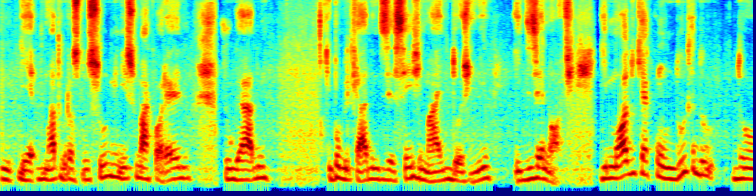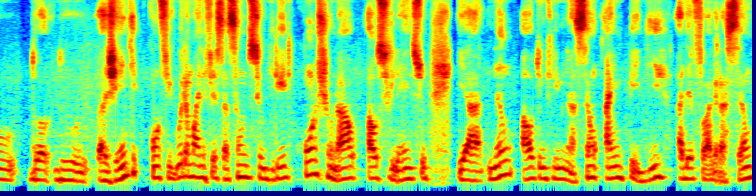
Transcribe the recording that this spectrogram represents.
do Mato Grosso do Sul, ministro Marco Aurélio, julgado e publicado em 16 de maio de 2019. De modo que a conduta do do, do, do, agente configura a manifestação do seu direito constitucional ao silêncio e à não autoincriminação a impedir a deflagração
